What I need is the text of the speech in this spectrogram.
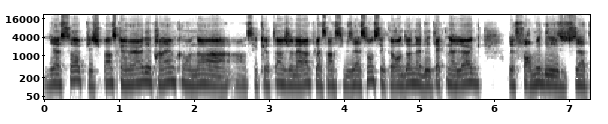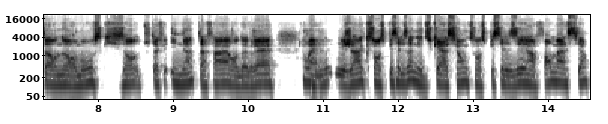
Il y a ça, puis je pense qu'un des problèmes qu'on a en, sécurité en général pour la sensibilisation, c'est qu'on donne à des technologues de former des utilisateurs normaux, ce qu'ils sont tout à fait inaptes à faire. On devrait ouais. des gens qui sont spécialisés en éducation, qui sont spécialisés en formation,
